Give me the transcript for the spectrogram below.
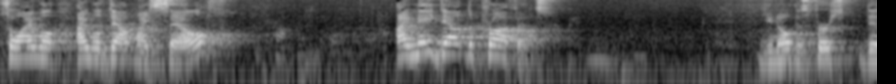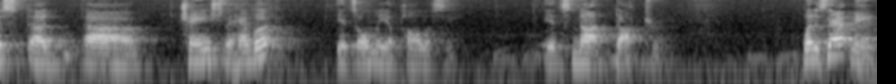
So I will I will doubt myself. I may doubt the prophets. You know this first this uh, uh, change to the handbook. It's only a policy. It's not doctrine. What does that mean?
